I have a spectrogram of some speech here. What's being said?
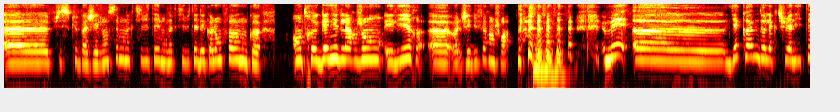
euh, puisque bah, j'ai lancé mon activité, mon activité d'école enfin. Donc euh, entre gagner de l'argent et lire, euh, j'ai dû faire un choix. Mais euh, il y a quand même de l'actualité,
